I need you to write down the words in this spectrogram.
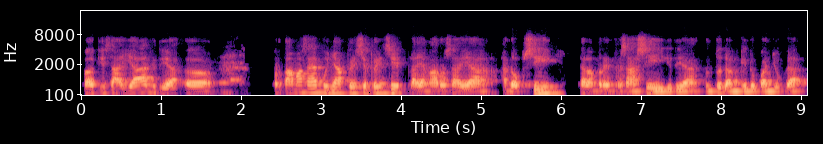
Bagi saya gitu ya, uh, pertama saya punya prinsip-prinsip lah yang harus saya adopsi dalam berinvestasi gitu ya, tentu dalam kehidupan juga.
